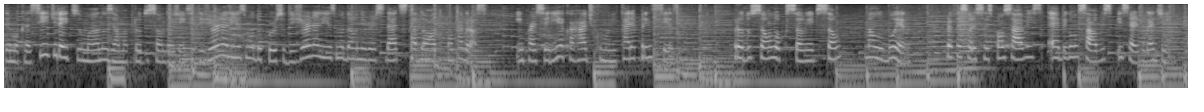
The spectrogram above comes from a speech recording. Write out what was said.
Democracia e Direitos Humanos é uma produção da Agência de Jornalismo do curso de Jornalismo da Universidade Estadual de Ponta Grossa, em parceria com a Rádio Comunitária Princesa. Produção, locução e edição: Malu Bueno. Professores responsáveis: Hebe Gonçalves e Sérgio Gadinho.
